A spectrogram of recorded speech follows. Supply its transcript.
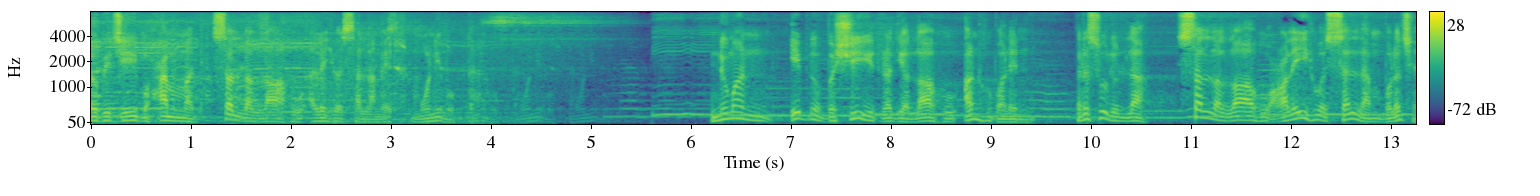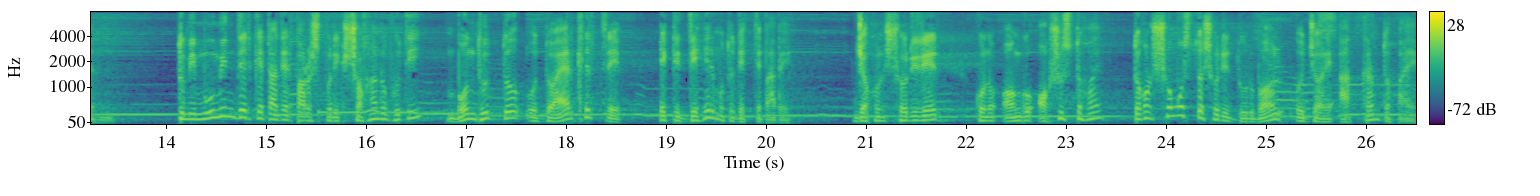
নবীজি মোহাম্মদ মণিমুক্তা। নুমান ইবনু বশির আনহু বলেন বলেছেন, তুমি মুমিনদেরকে তাদের পারস্পরিক সহানুভূতি, বন্ধুত্ব ও দয়ার ক্ষেত্রে একটি দেহের মতো দেখতে পাবে। যখন শরীরের কোনো অঙ্গ অসুস্থ হয়, তখন সমস্ত শরীর দুর্বল ও জ্বরে আক্রান্ত হয়।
